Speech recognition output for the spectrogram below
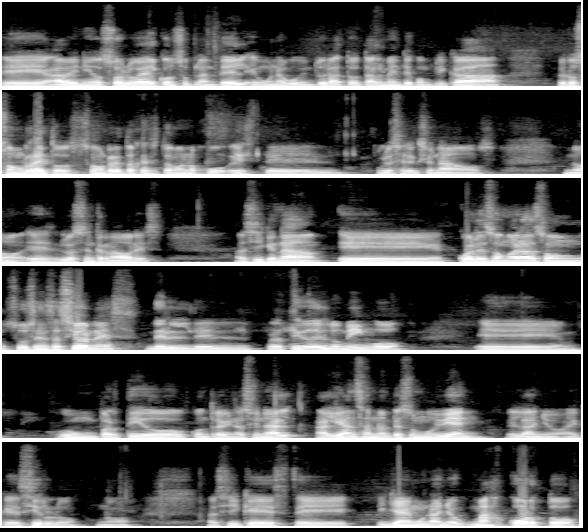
eh, ha venido solo él con su plantel en una coyuntura totalmente complicada, pero son retos, son retos que se toman los, este, seleccionados. Eh, los entrenadores. Así que nada, eh, ¿cuáles son ahora son sus sensaciones del, partido del domingo? un partido contra Binacional. Alianza no empezó muy bien el año, hay que decirlo, ¿no? Así que este, ya en un año más corto,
